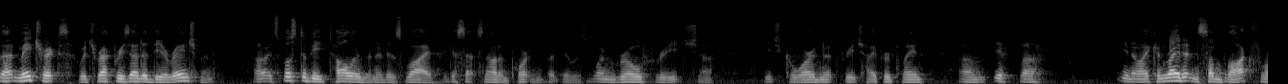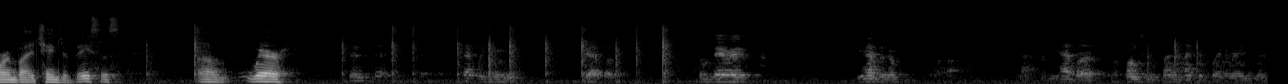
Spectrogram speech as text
That, matrix, which represented the arrangement, uh, it's supposed to be taller than it is wide. I guess that's not important, but there was one row for each, uh, each coordinate for each hyperplane. Um, if, uh, you know, I can write it in some block form by a change of basis, um, where, So that, that would mean you have a, some vari, you have an, uh, gosh, you have a, a function defined hyperplane arrangement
